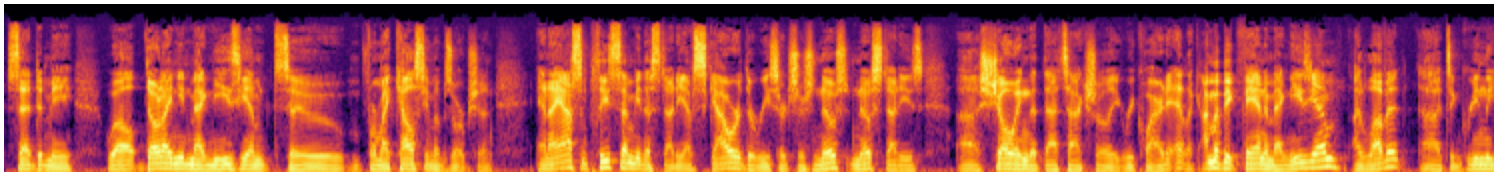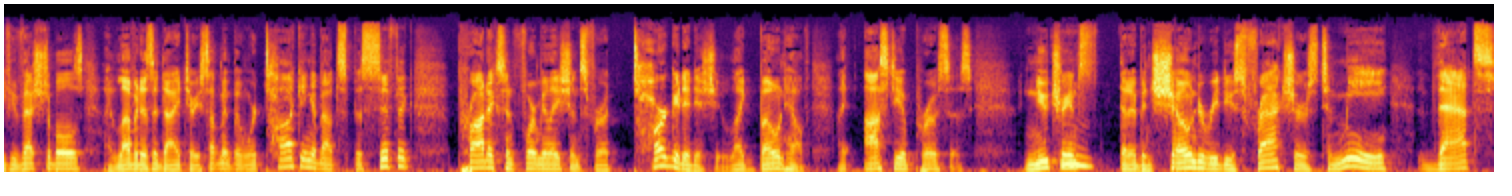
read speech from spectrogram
said to me, well, don't I need magnesium to, for my calcium absorption? And I asked them, please send me the study. I've scoured the research. There's no no studies uh, showing that that's actually required. And like I'm a big fan of magnesium. I love it. Uh, it's in green leafy vegetables. I love it as a dietary supplement. But we're talking about specific products and formulations for a targeted issue like bone health, like osteoporosis, nutrients. Mm that have been shown to reduce fractures, to me, that's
